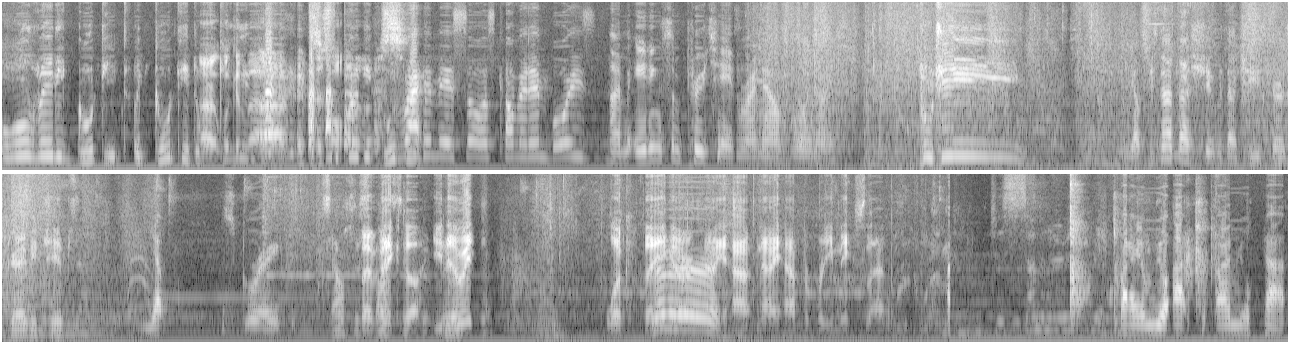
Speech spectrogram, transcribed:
already got it. I got it. oh look at Uh, that. Victor Already Spot. good. Vladimir sauce coming in, boys. I'm eating some poutine right now. It's really nice. Poutine! Yep. Is that that shit with that cheese curds, gravy, and chips? Yep. It's great. Sounds So disgusting. Victor, you do it. Look, there No, you no, go. no, no, Now you now you have to remix that. I am your act. I'm your cat.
